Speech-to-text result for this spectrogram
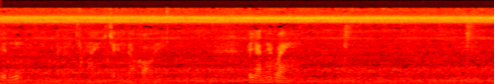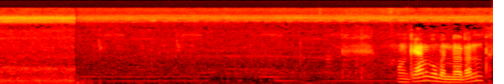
dính Đấy, chạy ra khỏi cái rãnh nha các bạn. Con cám của mình là đánh tất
